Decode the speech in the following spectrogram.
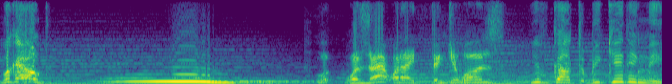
Look out! W- was that what I think it was? You've got to be kidding me.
